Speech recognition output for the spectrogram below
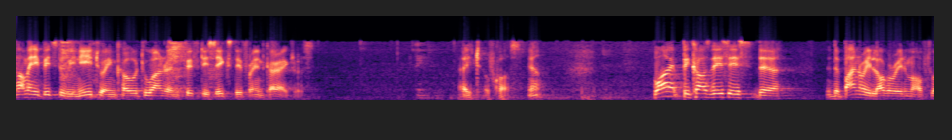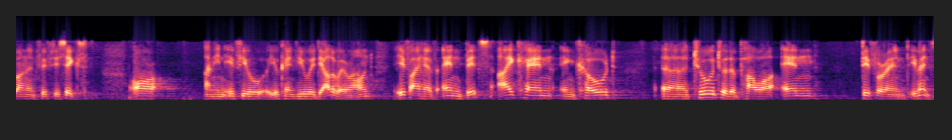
how many bits do we need to encode 256 different characters? Eight. Eight, of course, yeah. Why? Because this is the, the binary logarithm of 256. Or I mean, if you, you can view it the other way around, if I have n bits, I can encode uh, 2 to the power n different events.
